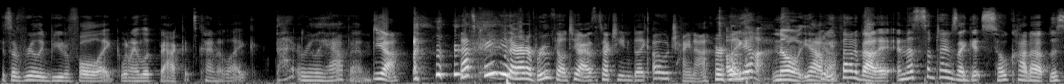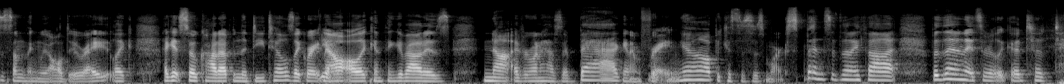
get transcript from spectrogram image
It's a really beautiful, like, when I look back, it's kind of like, that really happened. Yeah. That's crazy. They're out of Broomfield too. I was expecting you to be like, oh, China. Or Oh like, yeah, no, yeah, we thought about it, and that's sometimes I get so caught up. This is something we all do, right? Like I get so caught up in the details. Like right now, all I can think about is not everyone has their bag, and I'm freaking out because this is more expensive than I thought. But then it's really good to t-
